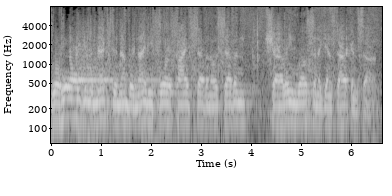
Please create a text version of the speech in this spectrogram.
We'll hear argument next in number 945707, Charlene Wilson against Arkansas.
